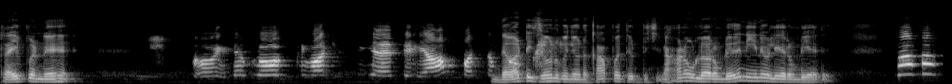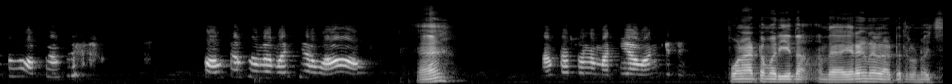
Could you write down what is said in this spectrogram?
ட்ரை பண்ணு ப்ரோ இந்த ப்ரோ இப்படி மாட்டிட்டீங்க தெரியாம பார்த்தேன் இந்த வாட்டி ஜோனு கொஞ்சம் உன்னை காப்பாற்றி விட்டுச்சு. நானும் உள்ளே வர முடியாது நீனும் வெளியே வர முடியாது. ஆ? போன ஆட்டம் மாதிரியே தான். அந்த இறங்குனல் ஆட்டத்தில் ஒன்று வச்சு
